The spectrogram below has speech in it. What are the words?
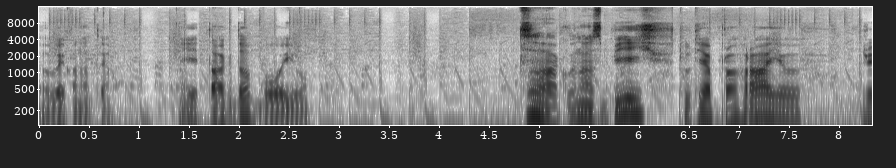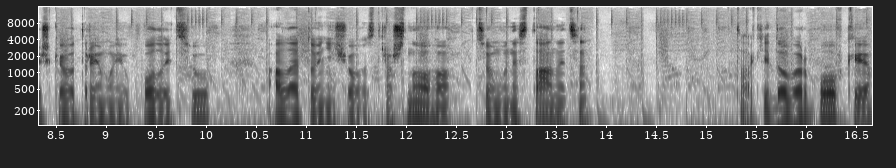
виконати. І так, до бою. Так, у нас бій. Тут я програю, трішки отримую по лицю, але то нічого страшного, в цьому не станеться. Так, і до вербовки.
